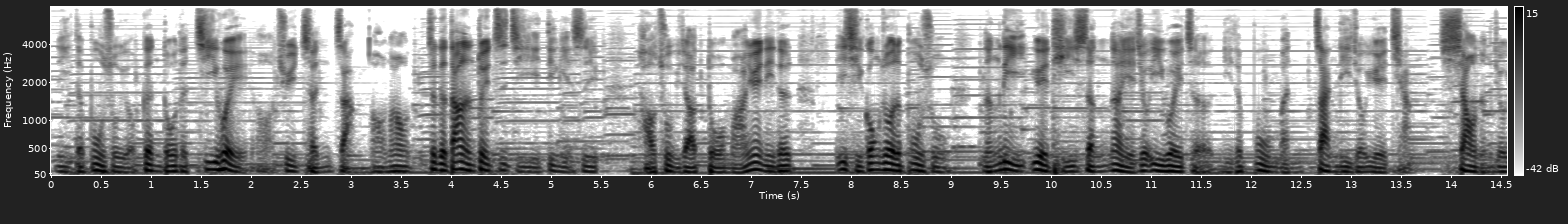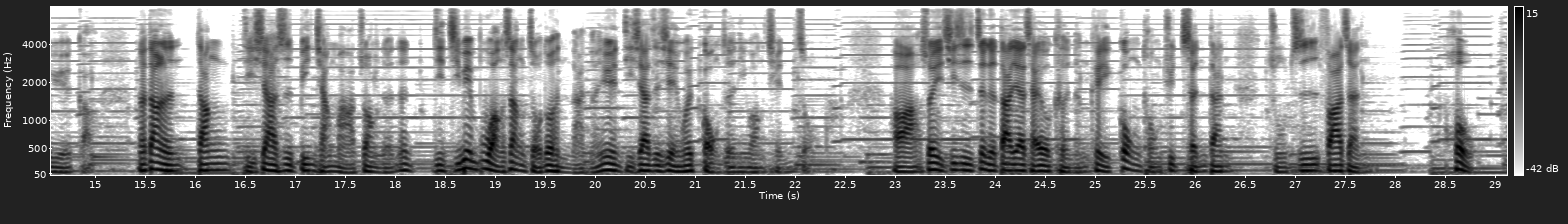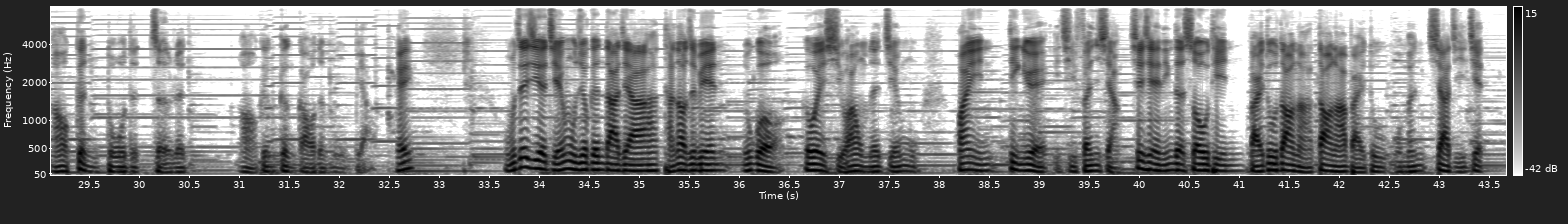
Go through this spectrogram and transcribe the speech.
你的部署有更多的机会哦去成长哦，然后这个当然对自己一定也是好处比较多嘛，因为你的一起工作的部署能力越提升，那也就意味着你的部门战力就越强，效能就越高。那当然，当底下是兵强马壮的，那你即便不往上走都很难的，因为底下这些人会拱着你往前走嘛，好啊，所以其实这个大家才有可能可以共同去承担组织发展后，然后更多的责任啊，跟更高的目标。OK，我们这一集的节目就跟大家谈到这边。如果各位喜欢我们的节目，欢迎订阅以及分享。谢谢您的收听，百度到哪到哪百度，我们下集见。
